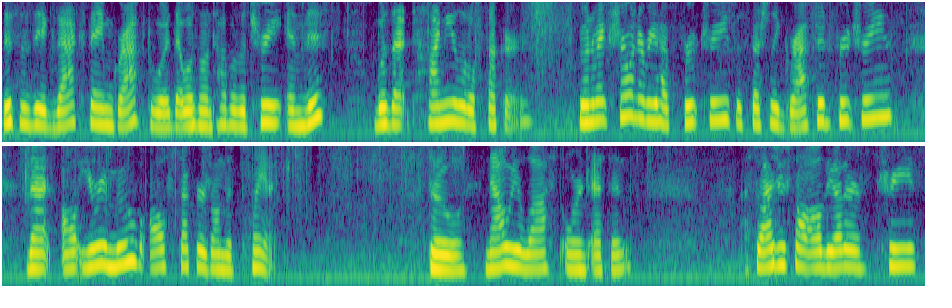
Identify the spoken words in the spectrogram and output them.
This is the exact same graft wood that was on top of the tree and this was that tiny little sucker. You want to make sure whenever you have fruit trees, especially grafted fruit trees, that all you remove all suckers on the plant. So now we lost orange essence. So as you saw, all the other trees,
